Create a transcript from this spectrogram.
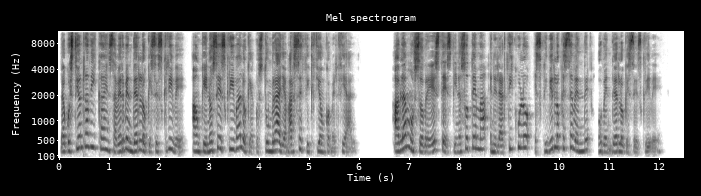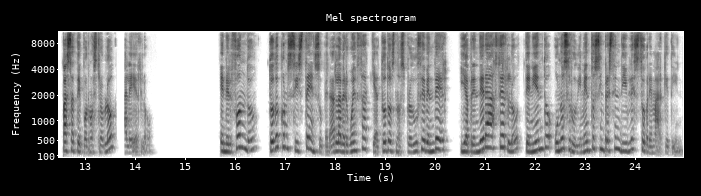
La cuestión radica en saber vender lo que se escribe, aunque no se escriba lo que acostumbra a llamarse ficción comercial. Hablamos sobre este espinoso tema en el artículo Escribir lo que se vende o vender lo que se escribe. pásate por nuestro blog a leerlo. En el fondo, todo consiste en superar la vergüenza que a todos nos produce vender y aprender a hacerlo teniendo unos rudimentos imprescindibles sobre marketing.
